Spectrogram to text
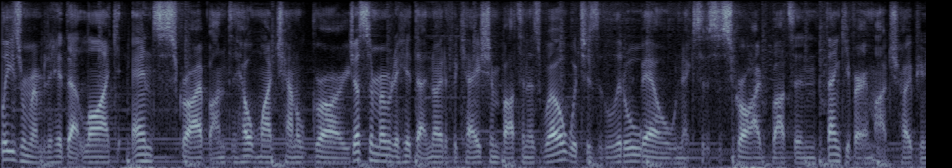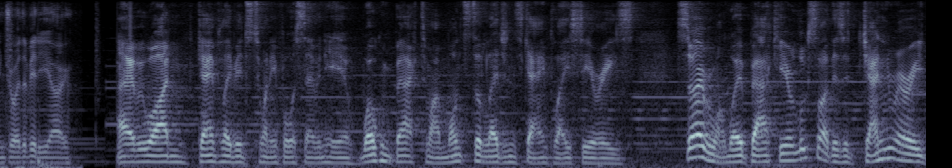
Please remember to hit that like and subscribe button to help my channel grow. Just remember to hit that notification button as well, which is the little bell next to the subscribe button. Thank you very much. Hope you enjoy the video. Hey everyone, Gameplay Vids 24-7 here. Welcome back to my Monster Legends gameplay series. So everyone, we're back here. It looks like there's a January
